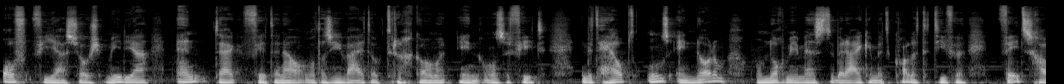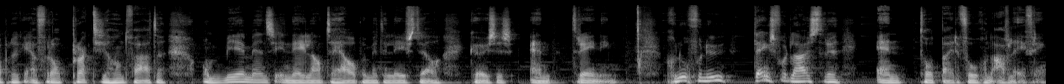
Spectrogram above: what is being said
of via social media en tag FitNL, want dan zien wij het ook terugkomen in onze feed. En dit helpt ons enorm om nog meer mensen te bereiken met kwalitatieve, wetenschappelijke en vooral praktische handvaten om meer mensen in Nederland te helpen met hun leefstijl, keuzes en training. Genoeg voor nu. Thanks voor het luisteren en tot bij de volgende aflevering.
